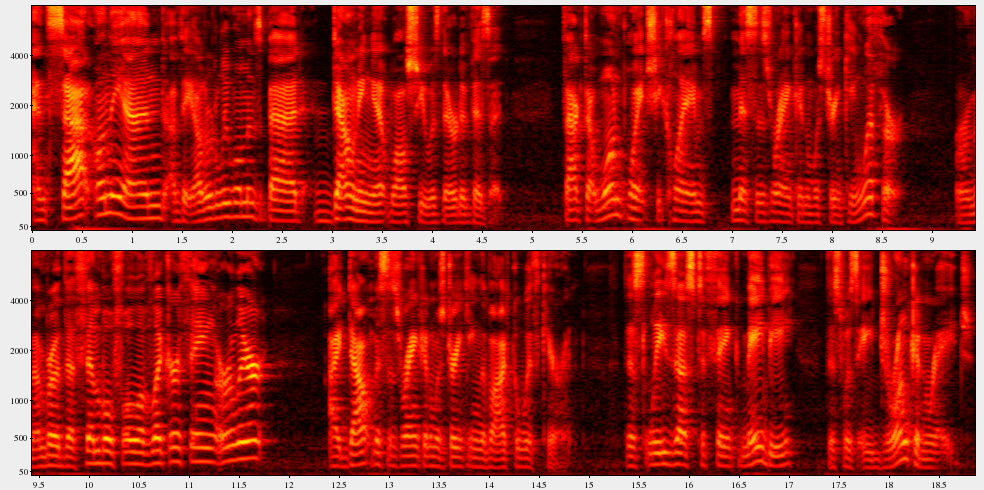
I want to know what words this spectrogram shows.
and sat on the end of the elderly woman's bed, downing it while she was there to visit. In fact, at one point, she claims Mrs. Rankin was drinking with her. Remember the thimbleful of liquor thing earlier? I doubt Mrs. Rankin was drinking the vodka with Karen. This leads us to think maybe this was a drunken rage.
